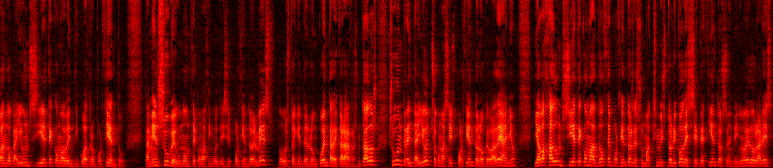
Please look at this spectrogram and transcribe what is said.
cuando cayó un 7,24%. También sube un 11,56% del mes, todo esto hay que tenerlo en cuenta de cara a resultados, sube un 38,6% en lo que va de año y ha bajado un 7,12% desde su máximo histórico de 739 dólares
